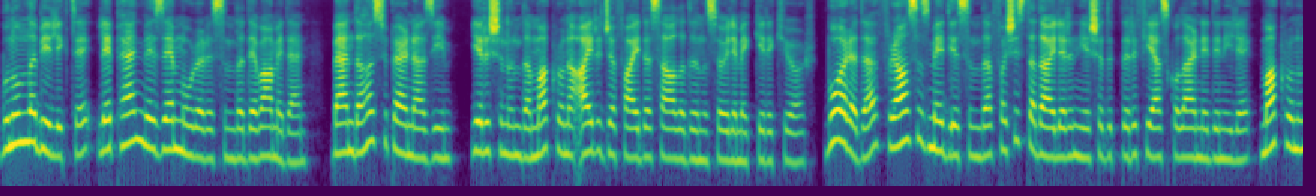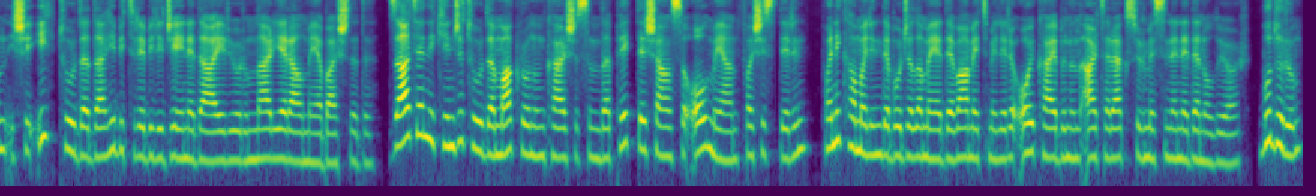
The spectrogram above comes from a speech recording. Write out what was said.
Bununla birlikte Le Pen ve Zemmour arasında devam eden ben daha süpernaziyim, yarışının da Macron'a ayrıca fayda sağladığını söylemek gerekiyor. Bu arada Fransız medyasında faşist adayların yaşadıkları fiyaskolar nedeniyle Macron'un işi ilk turda dahi bitirebileceğine dair yorumlar yer almaya başladı. Zaten ikinci turda Macron'un karşısında pek de şansı olmayan faşistlerin panik hamalinde bocalamaya devam etmeleri oy kaybının artarak sürmesine neden oluyor. Bu durum,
